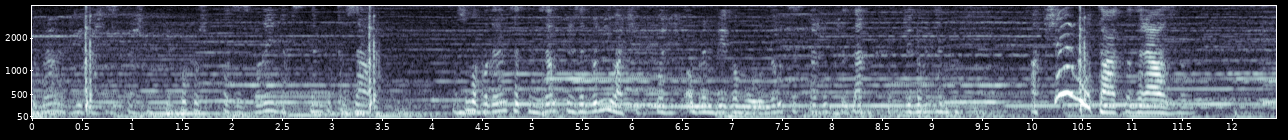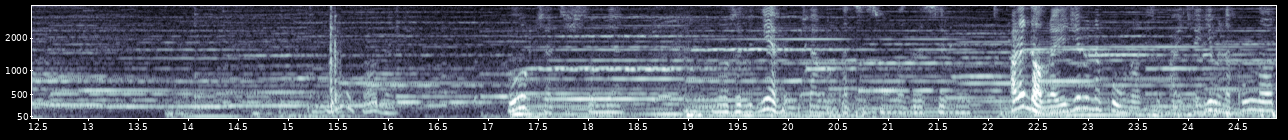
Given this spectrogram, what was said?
Dobrałem dźwiga się strasznie. Poproszę o zezwolenie na wstęp do zamku. Osoba podająca tym zamkiem zabroniła ci wchodzić w obręb jego muru. Dowódca straży że jego budynku... A czemu tak od razu? Kurczę, coś sobie... Może nie wiem, czemu tacy są agresywni. Ale dobra, jedziemy na północ, słuchajcie. Jedziemy na północ.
